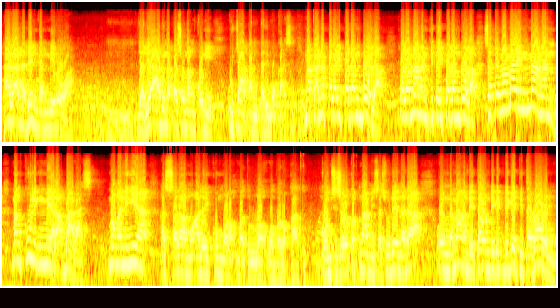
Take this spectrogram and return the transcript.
harana dengan niroa hmm. jadi adu na pasonang koni ucapan terima kasih makanya pala ipadang bola pala mangan kita ipadang bola sa tonga main mangan mangkuling mealak bagas mo nganingia assalamualaikum warahmatullahi wabarakatuh. Kom si solokot nami sa suden ada on namangan di tahun deget-deget titabayan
